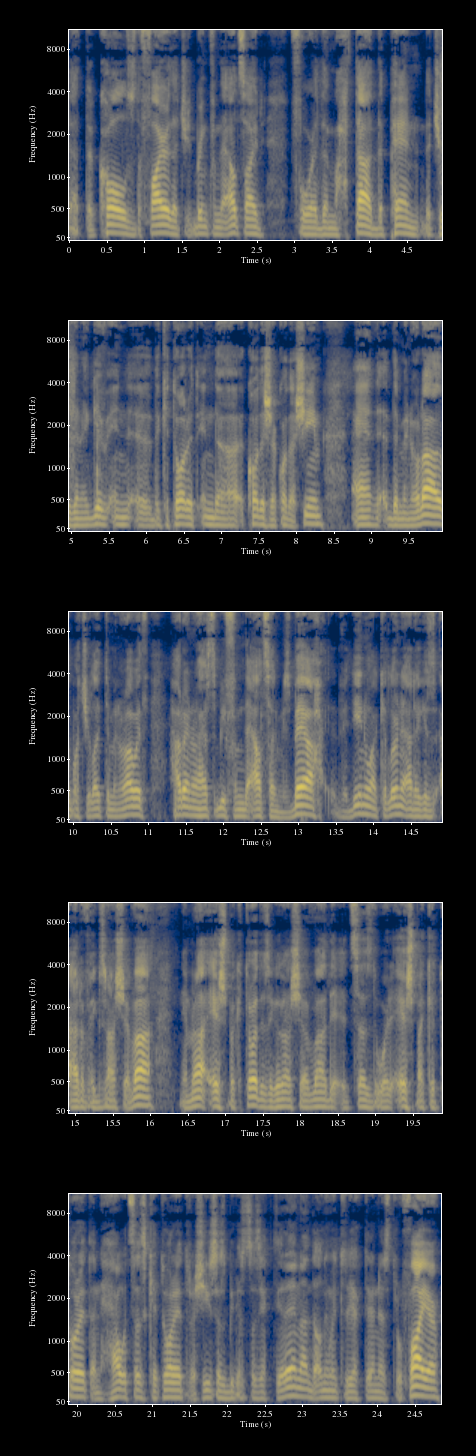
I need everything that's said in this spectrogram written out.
that the coals, the fire that you bring from the outside for the mahta, the pen that you're going to give in uh, the ketoret in the kodesh kodashim, and the menorah, what you light the menorah with, how do I know it has to be from the outside mizbeach? Vedinu, I can learn it out of, out of Sheva. Nemra Esh Baketoret, there's a Gemara it says the word Esh Baketoret, and how it says Ketoret, Rashi says because it says Yaktirena, and the only way to do Yaktirena is through fire.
